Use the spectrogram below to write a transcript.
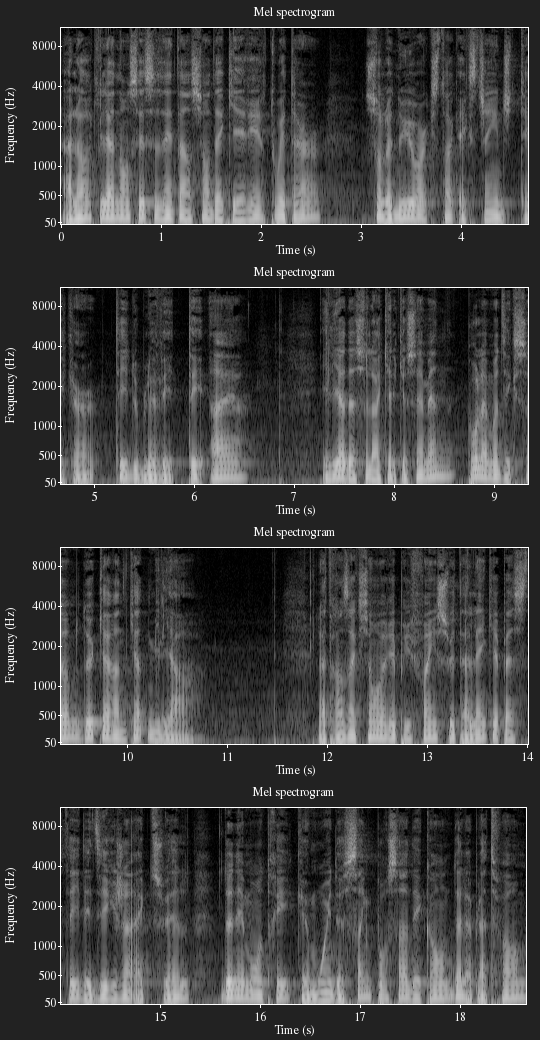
Alors qu'il annonçait ses intentions d'acquérir Twitter sur le New York Stock Exchange ticker TWTR, il y a de cela quelques semaines, pour la modique somme de 44 milliards. La transaction aurait pris fin suite à l'incapacité des dirigeants actuels de démontrer que moins de 5% des comptes de la plateforme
